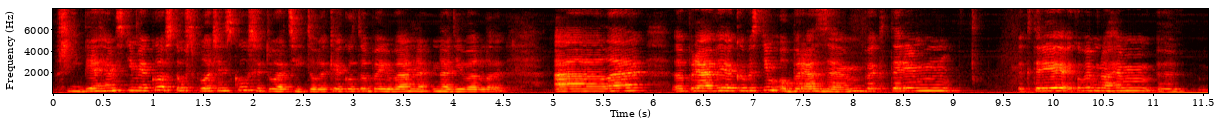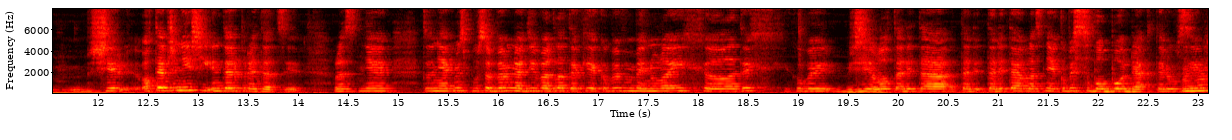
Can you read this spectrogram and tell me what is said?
příběhem, s tím jako s tou společenskou situací, tolik jako to bývá na, na divadle, ale právě jako s tím obrazem, ve kterým, který je jakoby mnohem e, šir, otevřenější interpretaci. Vlastně to nějakým způsobem na divadle taky jakoby v minulých letech jakoby žilo tady ta, tady, tady ta vlastně jakoby svoboda, kterou si, mm-hmm.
